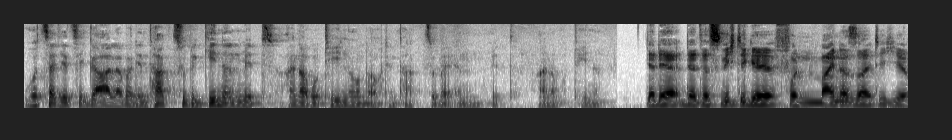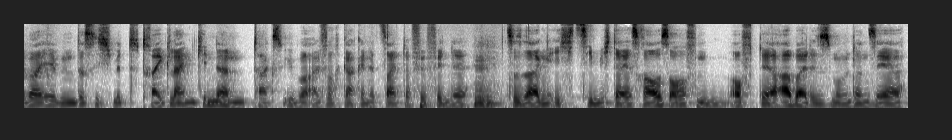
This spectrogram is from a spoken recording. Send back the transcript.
Uhrzeit jetzt egal, aber den Tag zu beginnen mit einer Routine und auch den Tag zu beenden mit einer Routine. Ja, der, der, das Wichtige von meiner Seite hier war eben, dass ich mit drei kleinen Kindern tagsüber einfach gar keine Zeit dafür finde, hm. zu sagen, ich ziehe mich da jetzt raus. Auch auf, dem, auf der Arbeit ist es momentan sehr,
